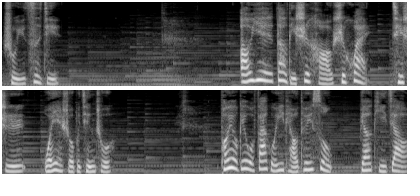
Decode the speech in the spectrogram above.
属于自己。熬夜到底是好是坏？其实我也说不清楚。朋友给我发过一条推送，标题叫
